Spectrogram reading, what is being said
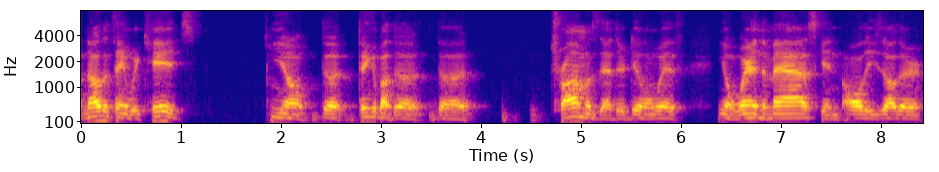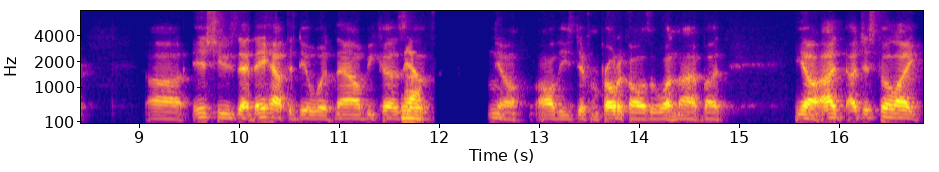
another thing with kids, you know, the think about the, the traumas that they're dealing with, you know, wearing the mask and all these other uh, issues that they have to deal with now because yeah. of, you know, all these different protocols and whatnot. But, you know, I, I just feel like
